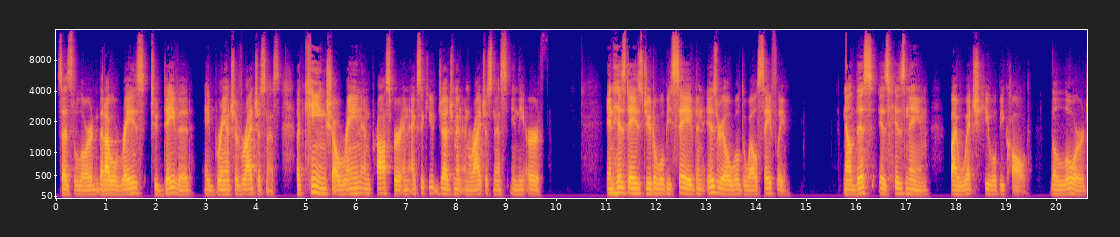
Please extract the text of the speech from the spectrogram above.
says the Lord, that I will raise to David a branch of righteousness. A king shall reign and prosper and execute judgment and righteousness in the earth. In his days, Judah will be saved, and Israel will dwell safely. Now, this is his name by which he will be called, the Lord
